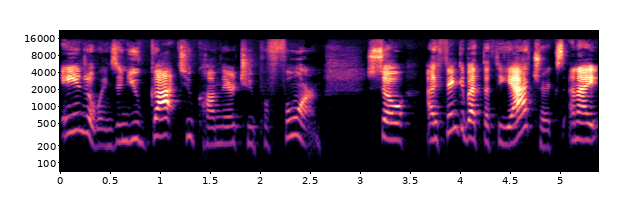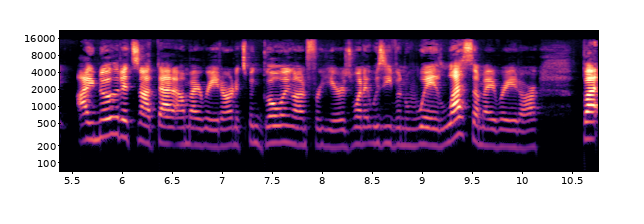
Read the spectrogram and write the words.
angel wings and you've got to come there to perform. So I think about the theatrics and I I know that it's not that on my radar and it's been going on for years when it was even way less on my radar, but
